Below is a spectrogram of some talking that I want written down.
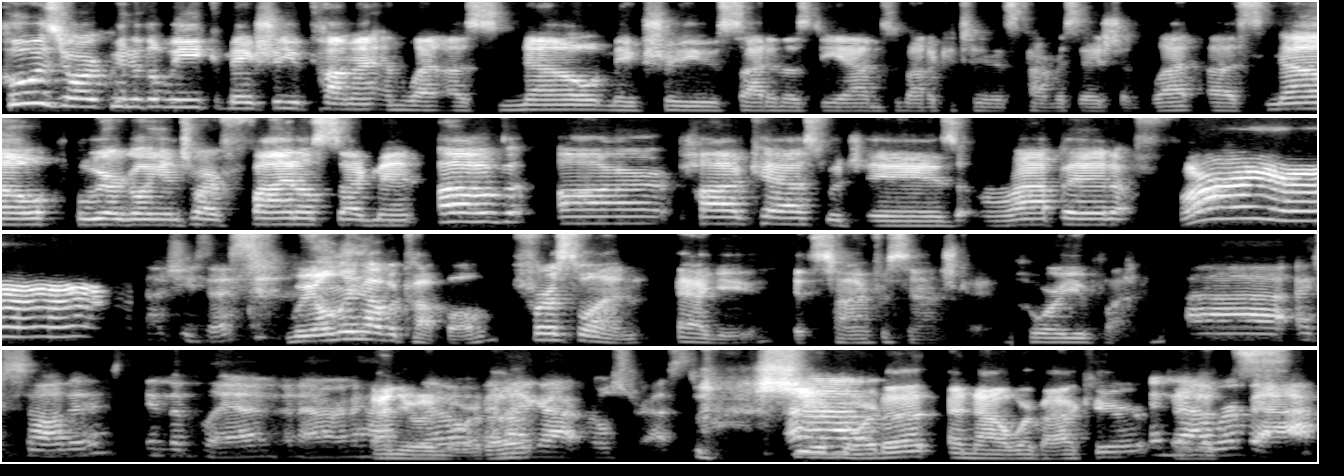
Who is your queen of the week? Make sure you comment and let us know. Make sure you slide in those DMs. We want to continue this conversation. Let us know. We are going into our final segment of our podcast, which is rapid fire. Oh Jesus. We only have a couple. First one, Aggie. It's time for Snatch Game. Who are you playing? Uh, I saw this in the plan an hour and a half And you ago, ignored and it? I got real stressed. she Um, ignored it, and now we're back here. and now we're back.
